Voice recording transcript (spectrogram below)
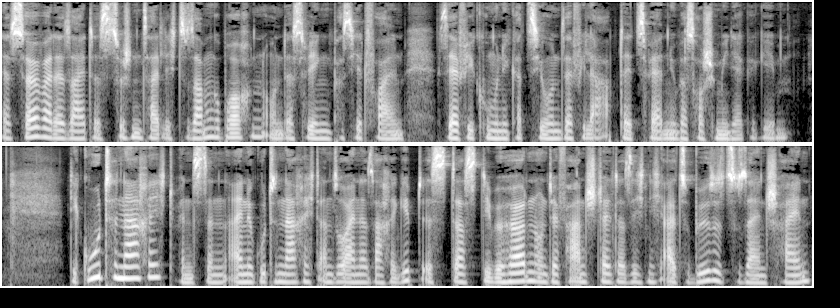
Der Server der Seite ist zwischenzeitlich zusammengebrochen und deswegen passiert vor allem sehr viel Kommunikation, sehr viele Updates werden über Social Media gegeben. Die gute Nachricht, wenn es denn eine gute Nachricht an so einer Sache gibt, ist, dass die Behörden und der Veranstalter sich nicht allzu böse zu sein scheinen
